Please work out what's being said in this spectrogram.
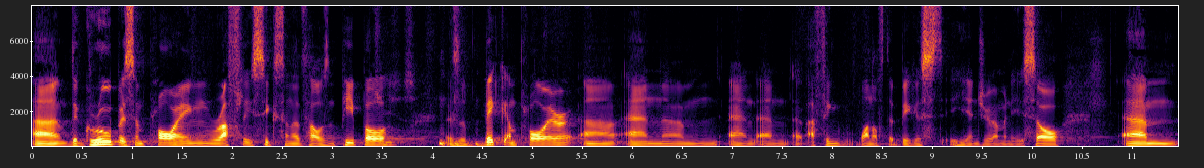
Uh, the group is employing roughly 600,000 people. It's a big employer, uh, and, um, and, and I think one of the biggest here in Germany. So um,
